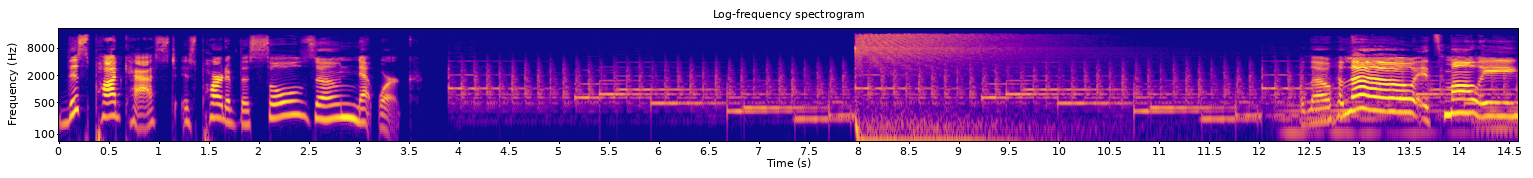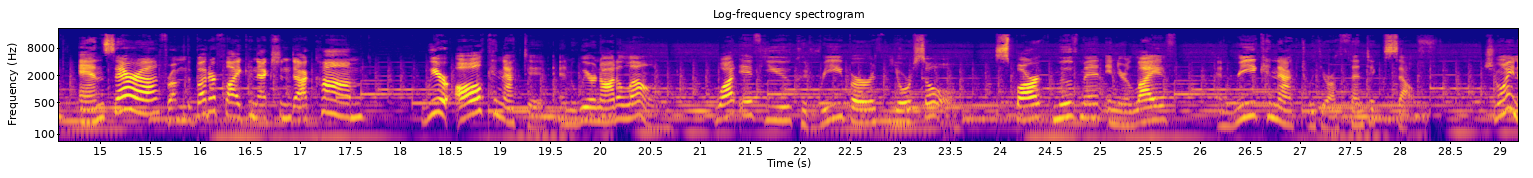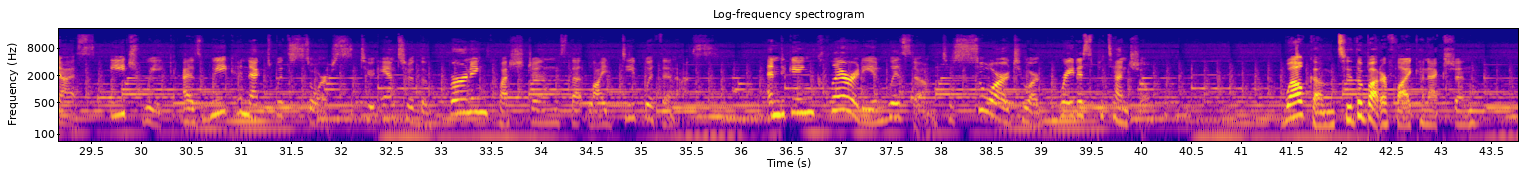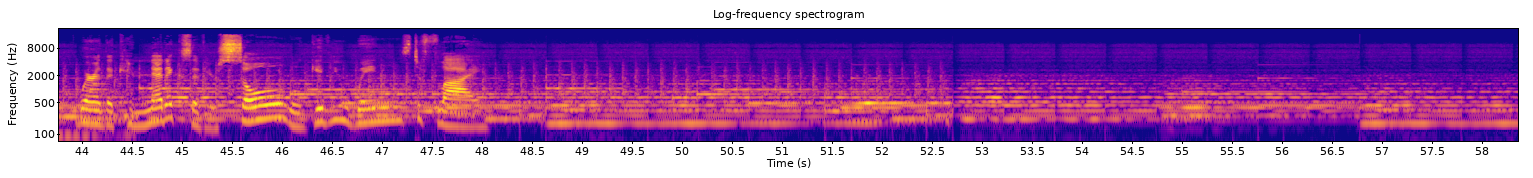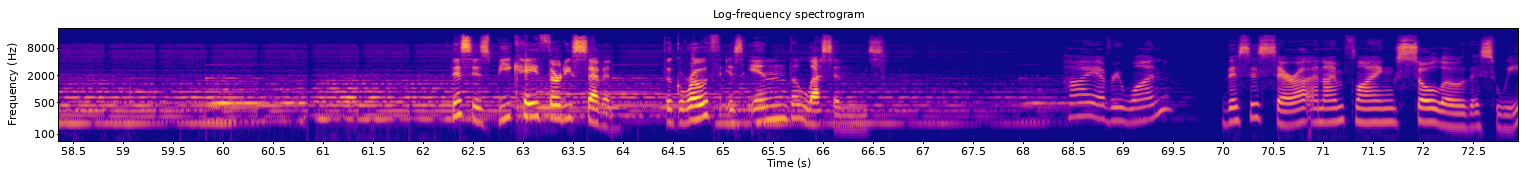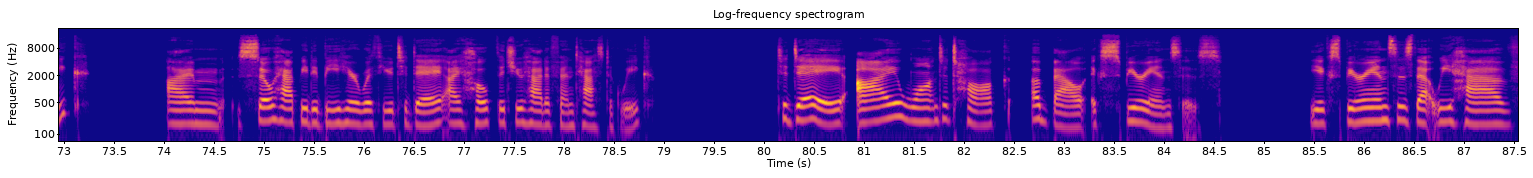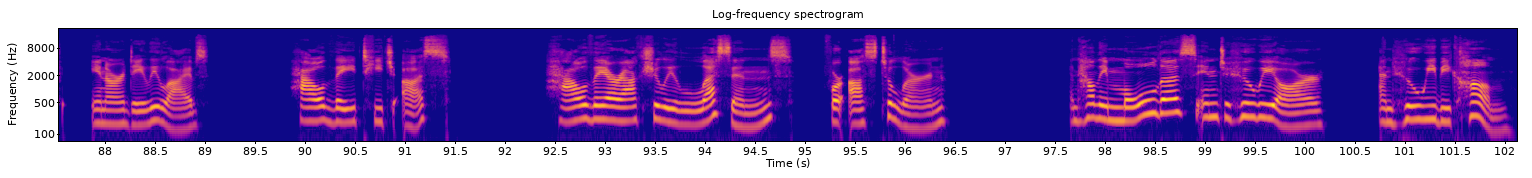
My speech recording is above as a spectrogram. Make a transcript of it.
This podcast is part of the Soul Zone Network. Hello, hello, it's Molly and Sara from thebutterflyconnection.com. We're all connected and we're not alone. What if you could rebirth your soul, spark movement in your life, and reconnect with your authentic self? Join us each week as we connect with Source to answer the burning questions that lie deep within us and gain clarity and wisdom to soar to our greatest potential. Welcome to the Butterfly Connection, where the kinetics of your soul will give you wings to fly. This is BK37. The growth is in the lessons. Hi, everyone. This is Sara, and I'm flying solo this week. I'm so happy to be here with you today. I hope that you had a fantastic week. Today, I want to talk about experiences the experiences that we have in our daily lives, how they teach us, how they are actually lessons for us to learn and how they mold us into who we are and who we become.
